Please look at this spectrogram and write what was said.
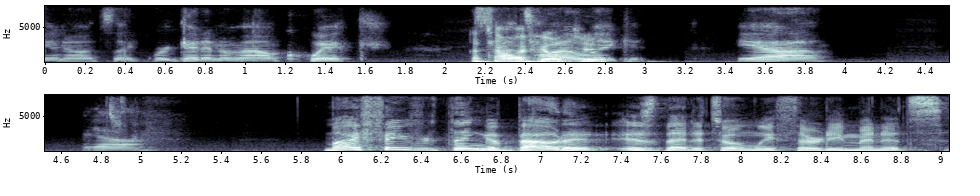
you know, it's like we're getting them out quick. That's how I feel too. like it. Yeah. Yeah. My favorite thing about it is that it's only 30 minutes.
